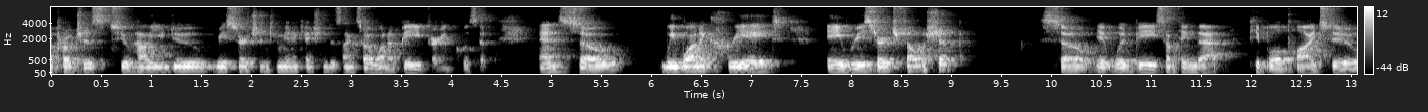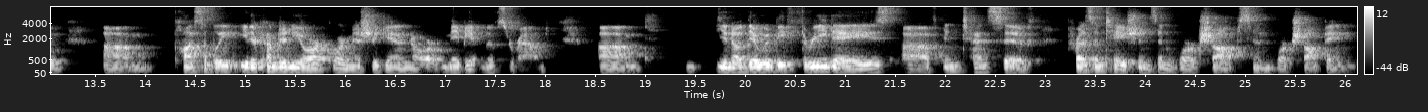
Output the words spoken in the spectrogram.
approaches to how you do research and communication design. So I want to be very inclusive. And so we want to create a research fellowship. So it would be something that people apply to, um, possibly either come to New York or Michigan, or maybe it moves around. Um, you know, there would be three days of intensive presentations and workshops and workshopping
